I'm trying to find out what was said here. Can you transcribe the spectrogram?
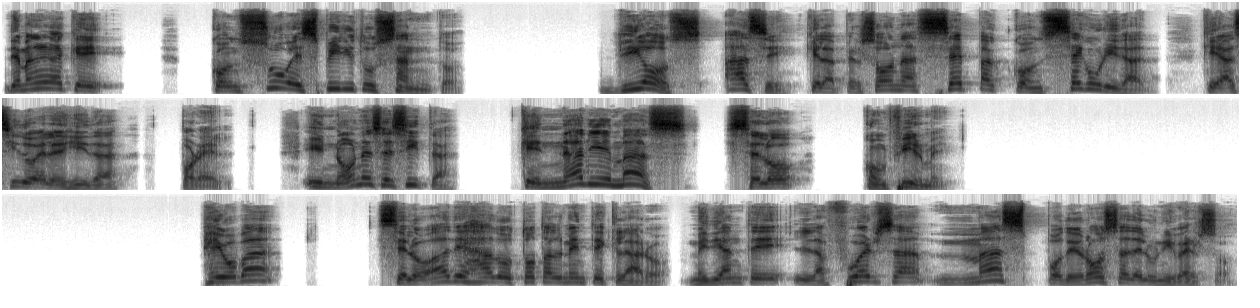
De manera que con su Espíritu Santo, Dios hace que la persona sepa con seguridad que ha sido elegida por Él. Y no necesita que nadie más se lo confirme. Jehová se lo ha dejado totalmente claro mediante la fuerza más poderosa del universo,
